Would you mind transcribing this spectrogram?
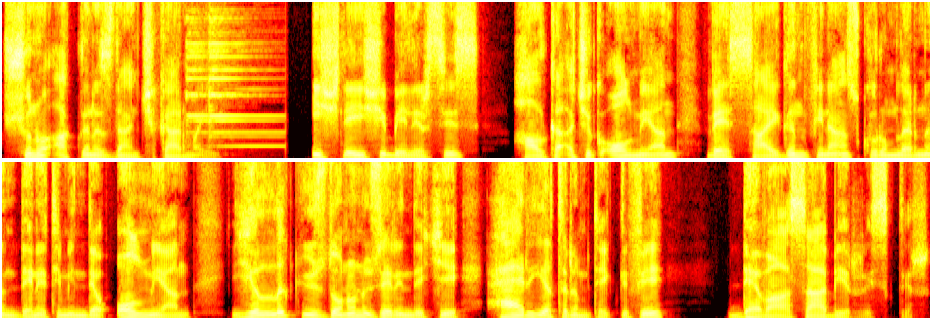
Şunu aklınızdan çıkarmayın. İşleyişi belirsiz, halka açık olmayan ve saygın finans kurumlarının denetiminde olmayan yıllık %10'un üzerindeki her yatırım teklifi devasa bir risktir.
